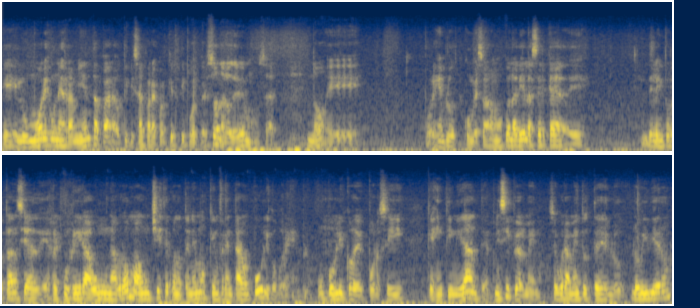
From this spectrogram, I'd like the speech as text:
eh, el humor es una herramienta para utilizar para cualquier tipo de persona lo debemos usar no Eh, por ejemplo conversábamos con Ariel acerca de de la importancia de recurrir a una broma o un chiste cuando tenemos que enfrentar a un público por ejemplo un público de por sí que es intimidante al principio al menos seguramente ustedes lo, lo vivieron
